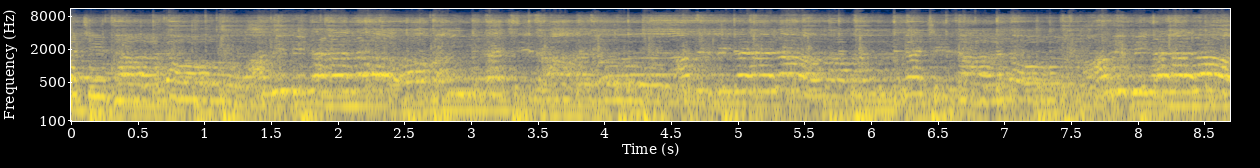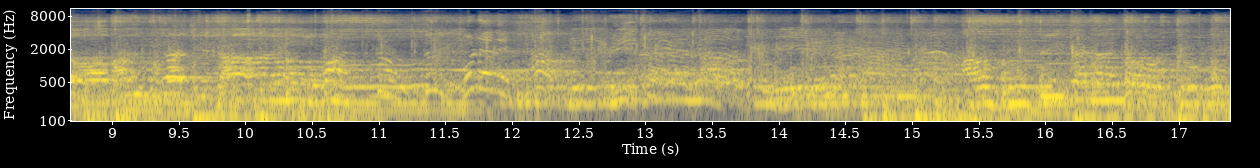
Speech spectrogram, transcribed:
अभंगाची झालो आम्ही बिघडलो अभंगाची झालो आम्ही बिघडलो अभंगाची झालो आम्ही बिघडलो अभंगाची झालो मोठ्याने आम्ही बिघडलो आम्ही बिघडलो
